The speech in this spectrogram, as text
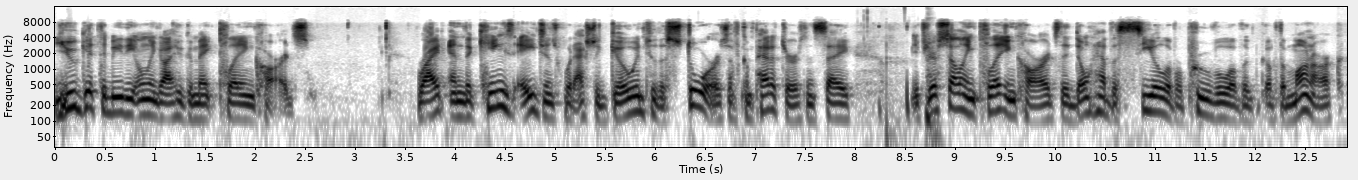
you get to be the only guy who can make playing cards right? And the king's agents would actually go into the stores of competitors and say, if you're selling playing cards that don't have the seal of approval of the of the monarch,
